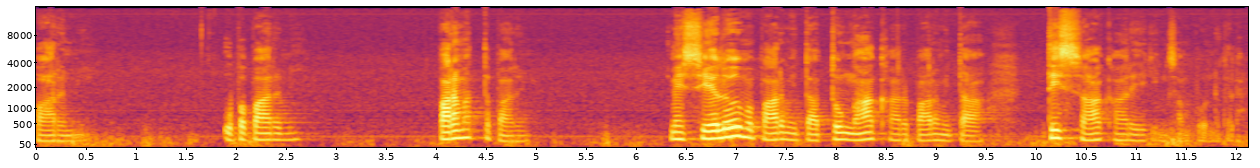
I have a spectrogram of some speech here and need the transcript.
පාරමී, උපපාරමී, පරමත්ත පාරමී. මේ සියලුම පාරමිතා තුන් ආකාර පාරමිතා 30 ආකාරයකින් සම්පූර්ණ කළා.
